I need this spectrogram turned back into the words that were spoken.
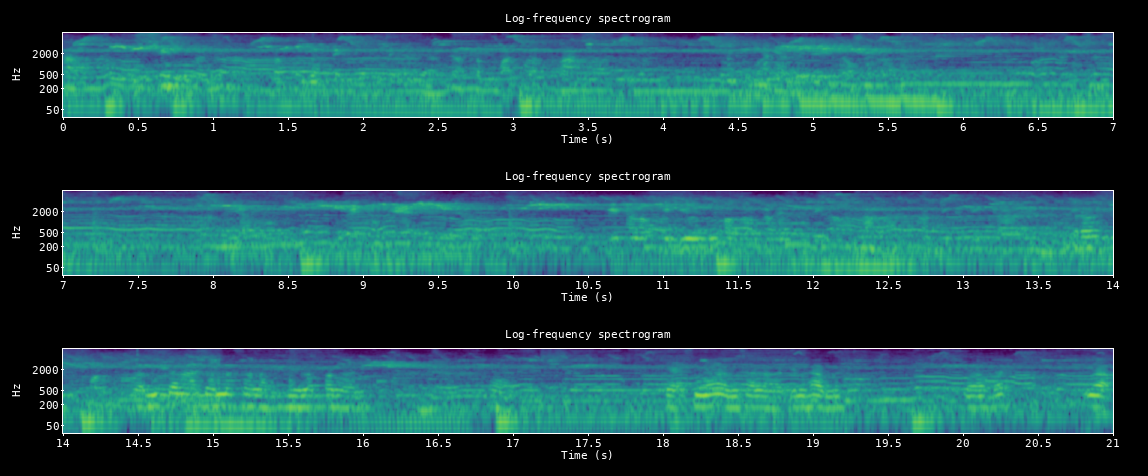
satu scene saja. Satu detik dua detik aja nggak tepat. Nggak pas itu hanya beda yang kamu yang joget-joget Jadi kalau video itu kalau kalian sendiri nggak masalah tapi ketika terus kalau misalnya ada masalah di lapangan. Ya, ya semua misalnya ilham. Ya Nggak apa nggak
